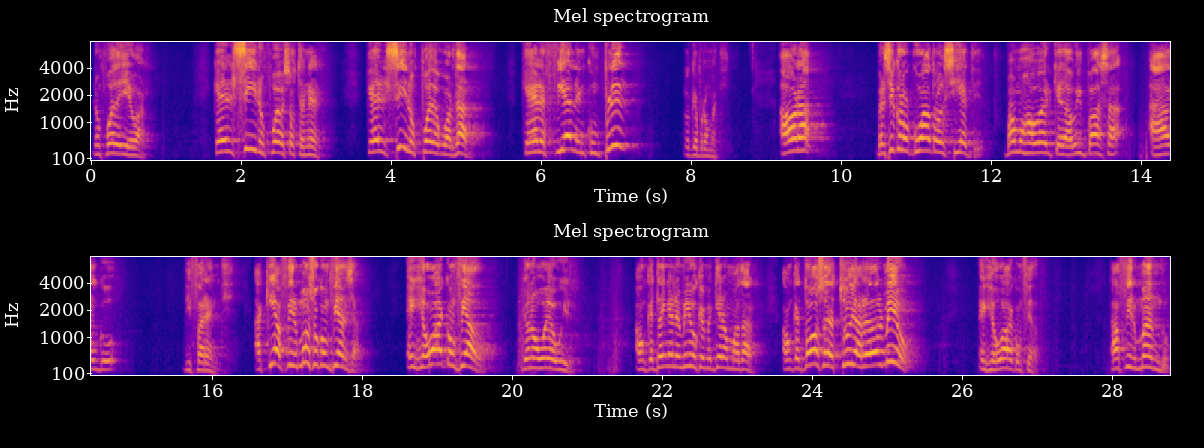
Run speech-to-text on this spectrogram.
nos puede llevar. Que Él sí nos puede sostener. Que Él sí nos puede guardar. Que Él es fiel en cumplir lo que promete. Ahora, versículo 4 al 7, vamos a ver que David pasa a algo diferente. Aquí afirmó su confianza. En Jehová he confiado. Yo no voy a huir. Aunque tenga enemigos que me quieran matar. Aunque todo se destruya alrededor mío. En Jehová he confiado. Está afirmando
